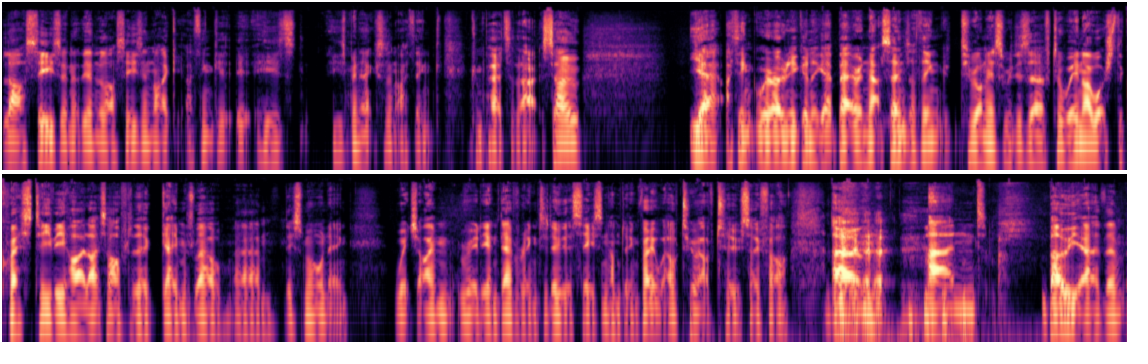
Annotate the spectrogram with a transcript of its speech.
last season at the end of last season, like I think it, it, he's he's been excellent. I think compared to that, so. Yeah, I think we're only going to get better in that sense. I think, to be honest, we deserve to win. I watched the Quest TV highlights after the game as well um, this morning, which I'm really endeavouring to do this season. I'm doing very well, two out of two so far. Um, and Bowyer, the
